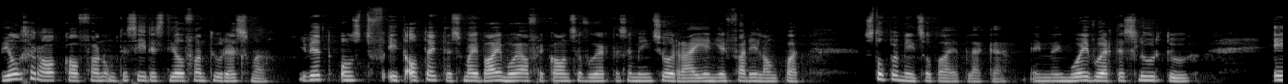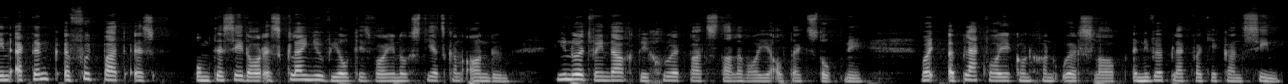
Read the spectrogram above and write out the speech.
deel geraak daarvan om te sê dis deel van toerisme. Jy weet ons het altyd dis my baie mooi Afrikaanse woord as 'n mens so ry en jy vat die lang pad. Stop 'n mens op baie plekke en 'n mooi woord is sloer toe. En ek dink 'n voetpad is om te sê daar is klein juweeltjies waar jy nog steeds kan aandoen. Nie noodwendig die groot padstalle waar jy altyd stop nie, maar 'n plek waar jy kan gaan oorslaap, 'n nuwe plek wat jy kan sien.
